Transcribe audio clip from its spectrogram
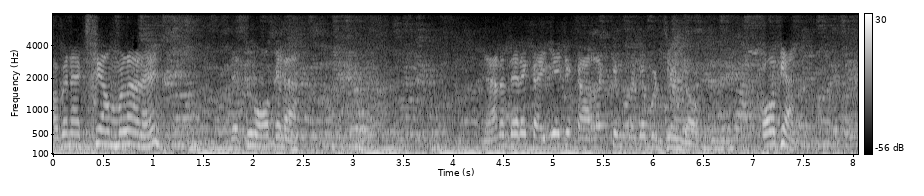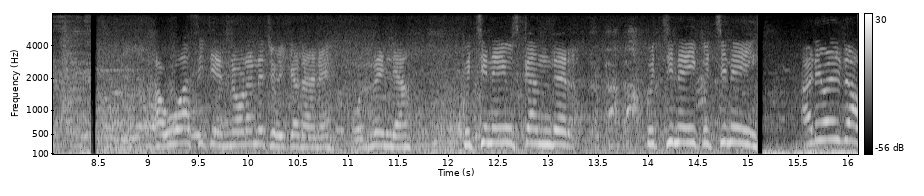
അപ്പൊ നെക്സ്റ്റ് നമ്മളാണ്. ജസ്റ്റ് നോക്കല. ഞാൻ എന്തായാലും കൈയേറ്റ് കറക്റ്റ് മുറുകെ പിടിച്ചിട്ടുണ്ടോ? ഓക്കെ ഹവാസിറ്റ് എന്നോട് തന്നെ ചോദിക്കട്ടെ ഒന്നുമില്ല. കുച്ചിനൈ ഉസ്കന്ദർ. കുച്ചിനൈ കുച്ചിനൈ അടിപൊളിട്ടോ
